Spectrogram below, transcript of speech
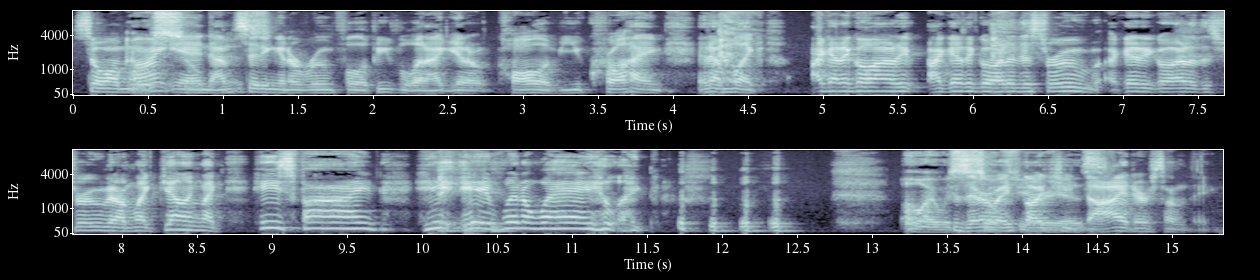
So on my so end, I'm sitting in a room full of people and I get a call of you crying and I'm like, I gotta go out. Of, I gotta go out of this room. I gotta go out of this room. And I'm like yelling, like he's fine. He it went away. Like oh, I was because so everybody furious. thought you died or something.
